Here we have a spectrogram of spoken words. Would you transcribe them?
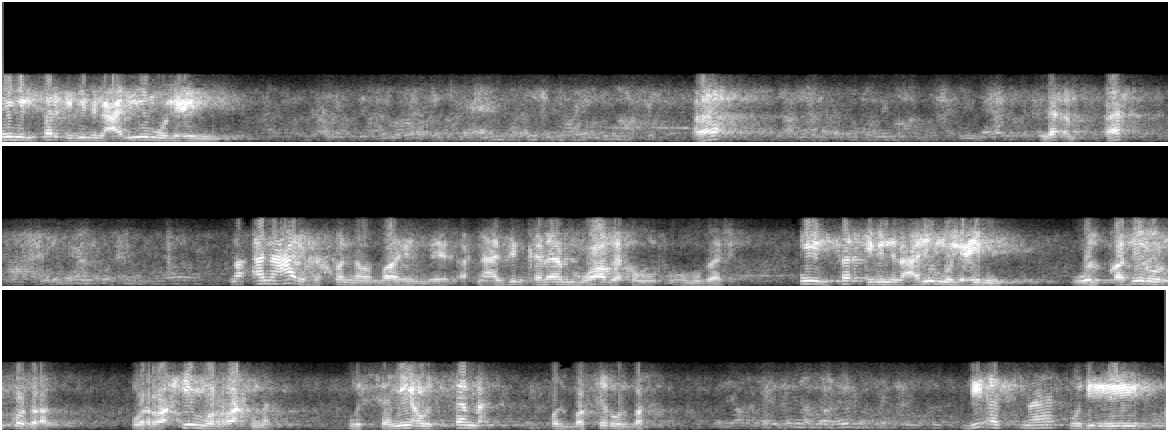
إيه الفرق بين العليم والعلم؟ ها؟ لا ها؟ ما أنا عارف يا أخوانا والله اللي إحنا عايزين كلام واضح ومباشر. إيه الفرق بين العليم والعلم والقدير والقدرة والرحيم والرحمة والسميع والسمع والبصير والبصر؟ دي أسماء ودي إيه؟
